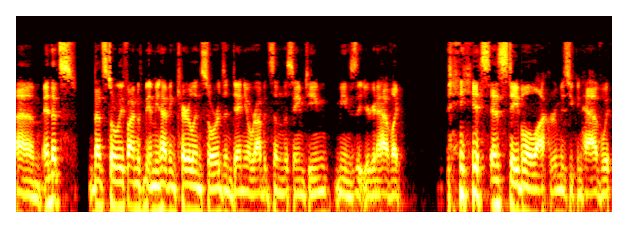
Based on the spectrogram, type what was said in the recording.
Um, and that's that's totally fine with me. I mean, having Carolyn Swords and Danielle Robinson on the same team means that you're going to have like it's as stable a locker room as you can have with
